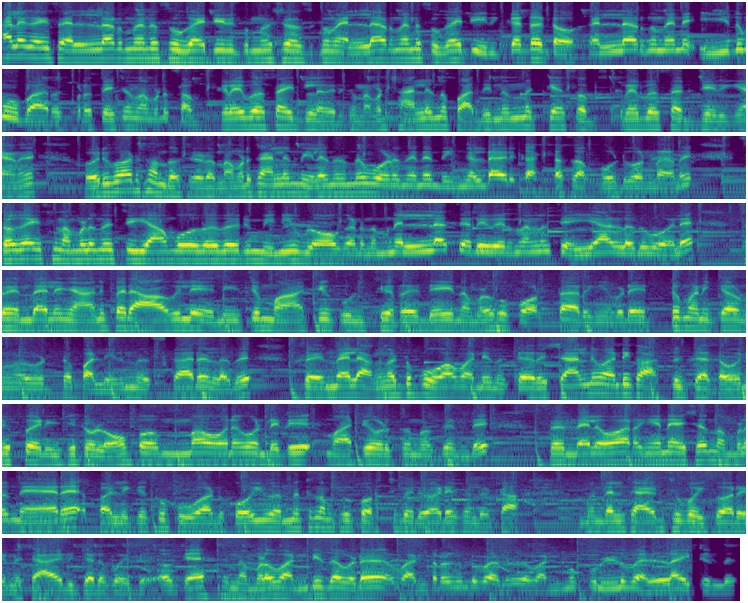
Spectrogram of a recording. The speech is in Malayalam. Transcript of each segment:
ഹലോ ഗൈസ് എല്ലാവർക്കും തന്നെ സുഖമായിട്ട് ഇരിക്കുന്നു വിശ്വസിക്കുന്നു. എല്ലാവരും തന്നെ സുഖമായിട്ട് ഇരിക്കട്ടെ കേട്ടോ എല്ലാവർക്കും തന്നെ ഈദ് മുബാറക്. പ്രത്യേകിച്ച് നമ്മുടെ സബ്സ്ക്രൈബേഴ്സ് ആയിട്ടുള്ളവർക്ക് നമ്മുടെ ചാനലിൽ നിന്ന് പതിനൊന്ന് കെ സബ്സ്ക്രൈബേഴ്സ് അടിച്ചിരിക്കുകയാണ്. ഒരുപാട് സന്തോഷം കേട്ടോ നമ്മുടെ ചാനൽ നിലനിന്ന് പോകുന്നതിന് നിങ്ങളുടെ ഒരു കട്ട സപ്പോർട്ട് കൊണ്ടാണ്. സോ ഗൈസ് നമ്മളിന്ന് ചെയ്യാൻ പോകുന്നത് ഒരു മിനി വ്ളോഗാണ് നമ്മൾ എല്ലാ ചെറിയ പെരുന്നാളും ചെയ്യാനുള്ളത് പോലെ. സോ എന്തായാലും ഞാനിപ്പോൾ രാവിലെ എണീച്ച് മാറ്റി കുളിച്ച് റെഡിയായി നമ്മളിപ്പോൾ പുറത്തിറങ്ങി. ഇവിടെ എട്ട് മണിക്കാണ് ഇവിടുത്തെ പള്ളിയിൽ നിസ്കാരം ഉള്ളത്. സോ എന്തായാലും അങ്ങോട്ട് പോകാൻ വേണ്ടി നിൽക്കുക. റിഷാലിന് വേണ്ടി കാത്തു കേട്ടോ ഓനിപ്പോൾ എണീച്ചിട്ടുള്ളൂ ഓൻ ഇപ്പോൾ ഉമ്മ ഓനെ കൊണ്ടിട്ട് മാറ്റി കൊടുക്കുന്നൊക്കെ ഉണ്ട് സോ എന്തായാലും ഓ ഇറങ്ങിയതിന് ശേഷം നമ്മൾ നേരെ പള്ളിക്കൊക്കെ പോവാണ്. പോയി വന്നിട്ട് നമുക്ക് കുറച്ച് പരിപാടിയൊക്കെ ഉണ്ട് കേട്ടോ നമ്മൾ എന്തായാലും ചായ അടിച്ച് പോയിക്കോ അറിയണം ചായ അടിച്ചാണ് പോയിട്ട്. ഓക്കെ? നമ്മളെ വണ്ടി ഇതവിടെ വണ്ടർ കൊണ്ട് പറഞ്ഞത് വണ്ടി ഫുള്ള് വെള്ളമായിട്ടുണ്ട്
